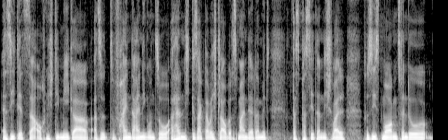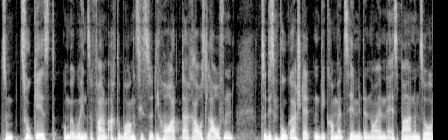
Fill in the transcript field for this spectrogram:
er sieht jetzt da auch nicht die mega, also so Fine Dining und so, er hat er nicht gesagt, aber ich glaube, das meinte er damit, das passiert dann nicht, weil du siehst morgens, wenn du zum Zug gehst, um irgendwo hinzufahren, um 8 Uhr morgens, siehst du die Horden da rauslaufen zu diesen Buga-Städten, wie kommen wir jetzt hin mit den neuen S-Bahnen und so.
